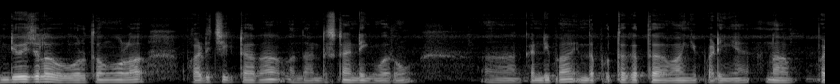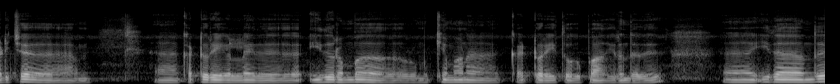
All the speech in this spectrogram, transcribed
இண்டிவிஜுவலாக ஒவ்வொருத்தவங்களாக படிச்சுக்கிட்டா தான் அந்த அண்டர்ஸ்டாண்டிங் வரும். கண்டிப்பாக இந்த புத்தகத்தை வாங்கி படிங்க. நான் படித்த கட்டுரைகளில் இது இது ரொம்ப ஒரு முக்கியமான கட்டுரை தொகுப்பாக இருந்தது. இதை வந்து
